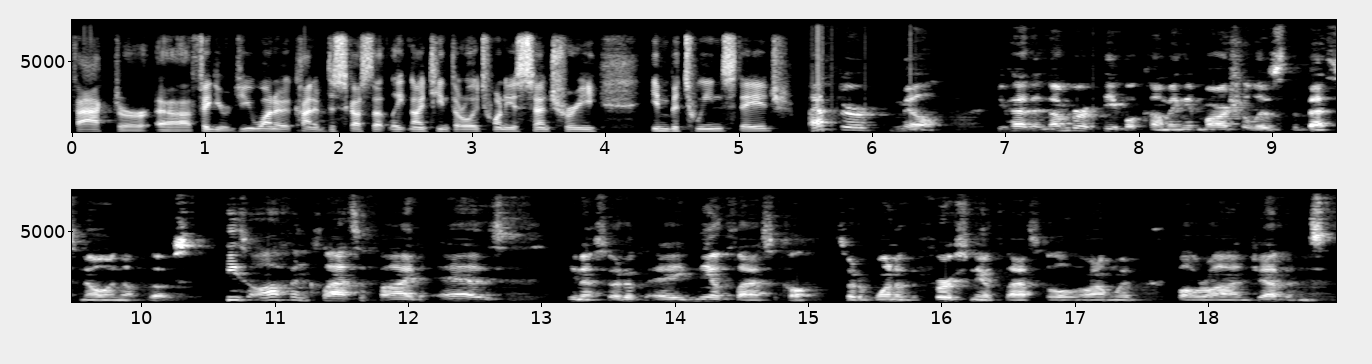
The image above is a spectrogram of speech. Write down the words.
factor figure. Do you want to kind of discuss that late 19th, early 20th? 20th century in between stage? After Mill, you had a number of people coming, and Marshall is the best known of those. He's often classified as, you know, sort of a neoclassical, sort of one of the first neoclassical, along with Walras and Jevons.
